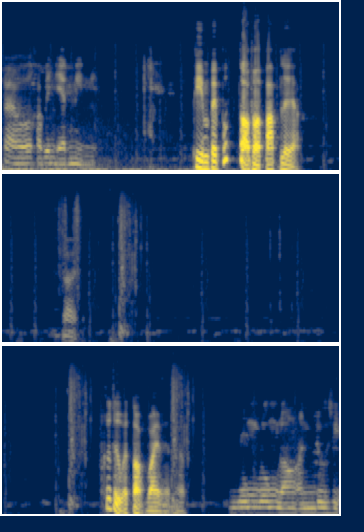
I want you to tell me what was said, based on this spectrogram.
ใช่เพราะว่าเขาเป็นแอดมินไงพิมพ์ไปปุ๊บตอบมาปั๊บเลยอะได้ก็ถือว่าตอบไวเหมือนกันครับ ลุงลุงลองอันดูสิ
